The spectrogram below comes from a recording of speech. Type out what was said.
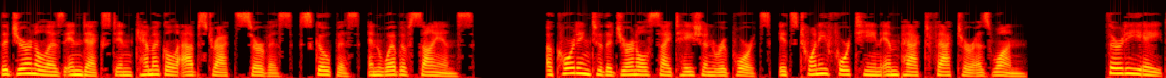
The journal is indexed in Chemical Abstracts Service, Scopus, and Web of Science. According to the Journal Citation Reports, its 2014 impact factor is 1.38.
